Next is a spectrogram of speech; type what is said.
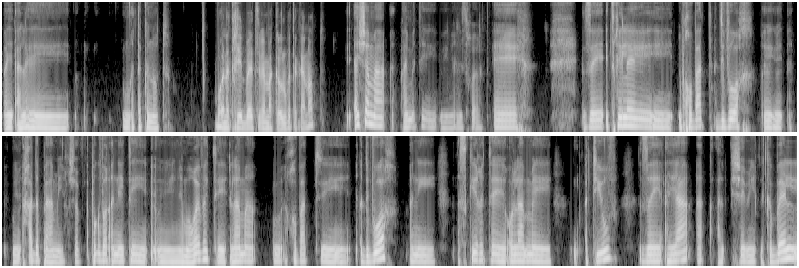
על אה, התקנות. בואו נתחיל בעצם עם מה כלול בתקנות. יש שם, האמת היא, אני זוכרת, אה, זה התחיל אה, עם חובת הדיווח אה, אחד הפעמי. עכשיו, פה כבר אני הייתי מעורבת, למה חובת הדיווח? אני אזכיר את עולם הטיוב. זה היה לקבל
